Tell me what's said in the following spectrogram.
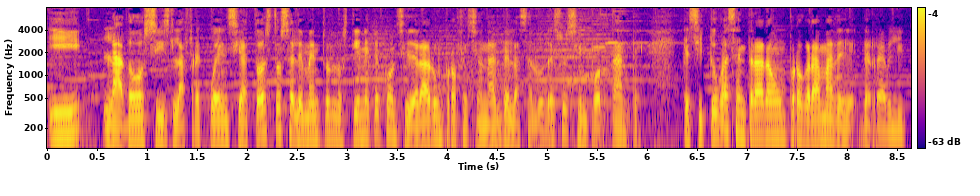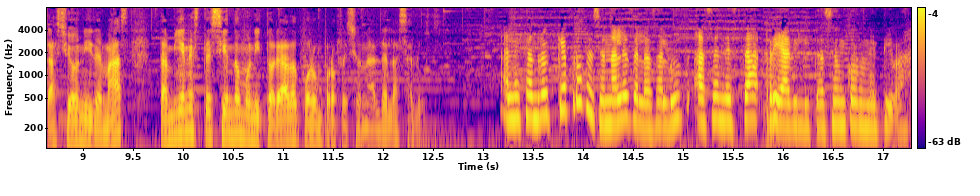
y la dosis, la frecuencia, todos estos elementos los tiene que considerar un profesional de la salud. Eso es importante. Que si tú vas a entrar a un programa de, rehabilitación y demás, también estés siendo monitoreado por un profesional de la salud. Alejandro, ¿qué profesionales de la salud hacen esta rehabilitación cognitiva?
